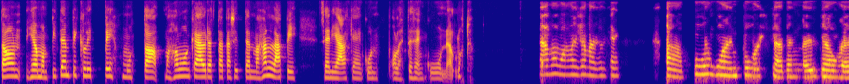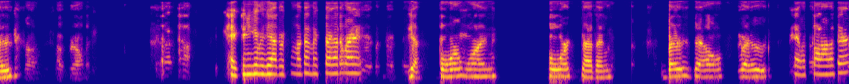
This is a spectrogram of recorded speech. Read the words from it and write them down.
Tämä on hieman pitempi klippi, mutta mä haluan käydä tätä sitten vähän läpi sen jälkeen, kun olette sen kuunnellut. Tämä on. Uh, 4147 Moselle Road. Hey, can you give me the address one more time? Make sure I it right. Yes, 4147 Burzell Road. Hey, what's going on out there?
